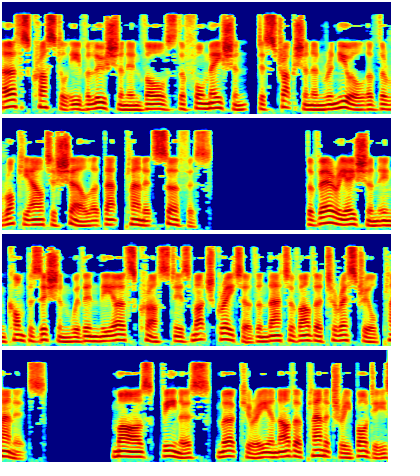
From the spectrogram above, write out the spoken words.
Earth's crustal evolution involves the formation, destruction and renewal of the rocky outer shell at that planet's surface. The variation in composition within the Earth's crust is much greater than that of other terrestrial planets. Mars, Venus, Mercury and other planetary bodies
